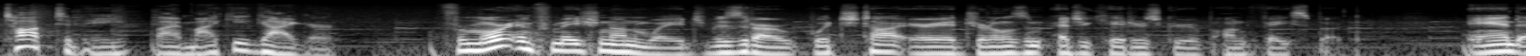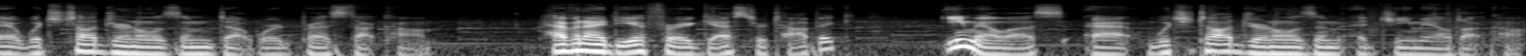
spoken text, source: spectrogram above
Talk to Me by Mikey Geiger. For more information on WAJE, visit our Wichita Area Journalism Educators group on Facebook and at wichitajournalism.wordpress.com. Have an idea for a guest or topic? Email us at wichitajournalism at gmail.com.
